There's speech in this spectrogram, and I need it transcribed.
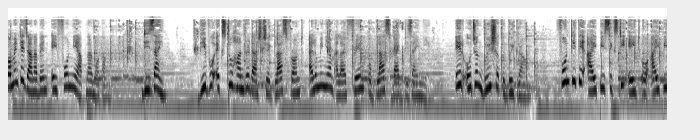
কমেন্টে জানাবেন এই ফোন নিয়ে আপনার মতামত। Design Vivo X two hundred আসছে glass front aluminium alloy frame ও গ্লাস ব্যাক ডিজাইন নিয়ে। এর ওজন দুইশত দুই গ্রাম। ফোনটিতে আইপি সিক্সটি এইট ও আইপি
